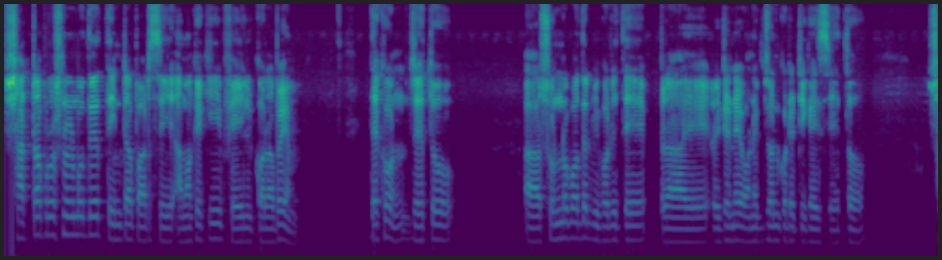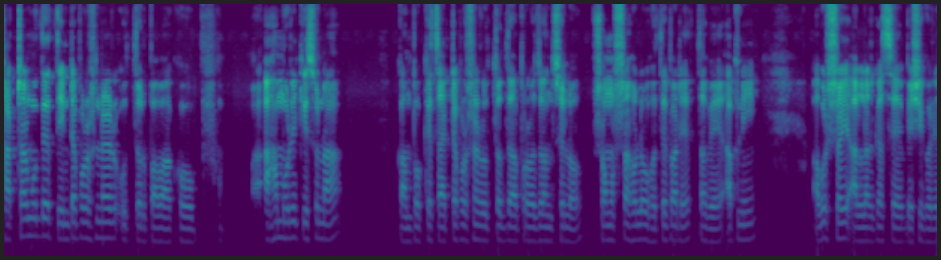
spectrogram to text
সাতটা প্রশ্নের মধ্যে তিনটা পারছি আমাকে কি ফেল করাবেন? দেখুন যেহেতু আহ, শূন্য পদের বিপরীতে প্রায় রিটেনে অনেকজন করে টিকাইছে তো ষাটটার মধ্যে তিনটা প্রশ্নের উত্তর পাওয়া খুব আহামরি কিছু না। কমপক্ষে চারটা প্রশ্নের উত্তর দেওয়া প্রয়োজন ছিল। সমস্যা হলেও হতে পারে তবে আপনি অবশ্যই আল্লাহর কাছে বেশি করে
